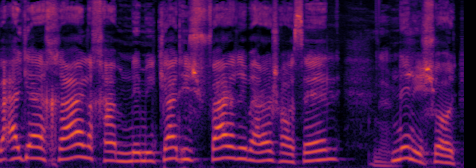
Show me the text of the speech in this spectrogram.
و اگر خلق هم نمی‌کرد هیچ فرقی براش حاصل. نمی‌شد.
